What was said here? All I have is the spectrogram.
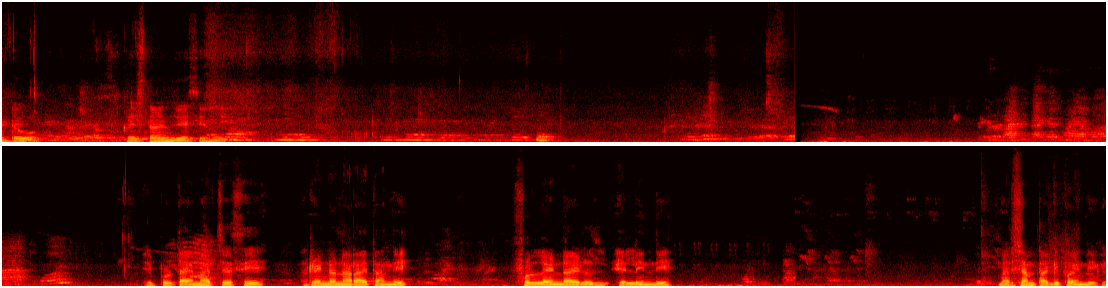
ఇటు కృష్ణ చేసింది. ఇప్పుడు టైం వచ్చేసి రెండున్నర అవుతుంది ఫుల్ ఎండ వెళ్ళింది వర్షం తగ్గిపోయింది ఇక.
